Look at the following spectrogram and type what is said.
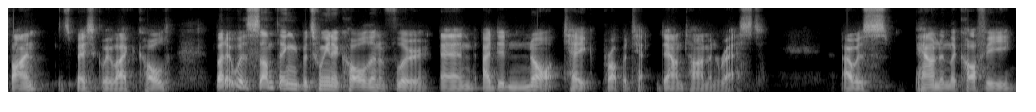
fine. It's basically like a cold. But it was something between a cold and a flu. And I did not take proper t- downtime and rest. I was pounding the coffee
